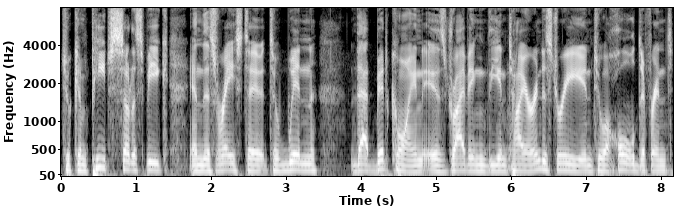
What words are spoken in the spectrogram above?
to compete, so to speak, in this race to to win that Bitcoin is driving the entire industry into a whole different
